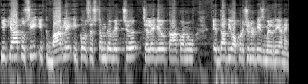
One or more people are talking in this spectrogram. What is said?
ਕਿ ਕਿਆ ਤੁਸੀਂ ਇੱਕ ਬਾਹਰਲੇ ਇਕੋਸਿਸਟਮ ਦੇ ਵਿੱਚ ਚਲੇ ਗਏ ਹੋ ਤਾਂ ਤੁਹਾਨੂੰ ਇਦਾਂ ਦੀ ਓਪਰਚ्युनिटीज ਮਿਲ ਰਹੀਆਂ ਨੇ।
